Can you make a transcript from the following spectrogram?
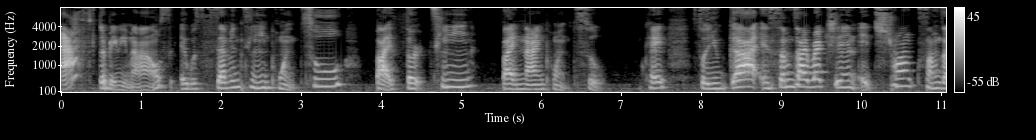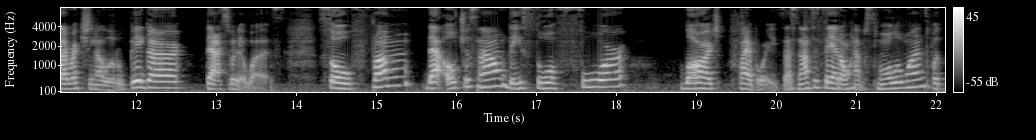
after baby Miles, it was 17.2 by 13 by 9.2. Okay, so you got in some direction it shrunk, some direction a little bigger. That's what it was. So from that ultrasound, they saw four large fibroids. That's not to say I don't have smaller ones, but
